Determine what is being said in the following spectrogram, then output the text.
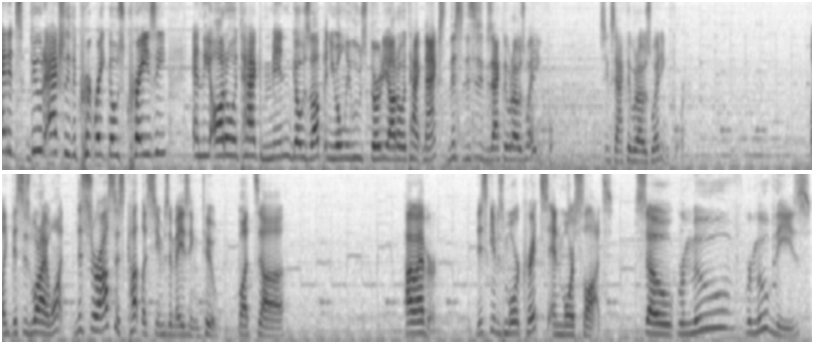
And it's, dude, actually the crit rate goes crazy, and the auto attack min goes up, and you only lose 30 auto attack max. This, this is exactly what I was waiting for. Is exactly what I was waiting for. Like, this is what I want. This Sarasis Cutlass seems amazing, too. But, uh... However, this gives more crits and more slots. So remove remove these.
